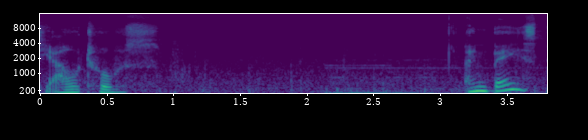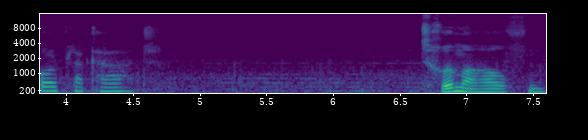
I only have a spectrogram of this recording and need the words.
die Autos, ein Baseballplakat, Trümmerhaufen.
